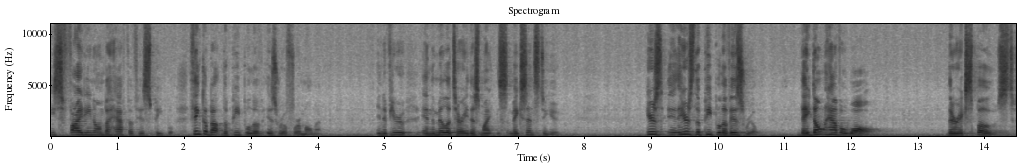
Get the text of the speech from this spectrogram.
He's fighting on behalf of his people. Think about the people of Israel for a moment. And if you're in the military, this might make sense to you. Here's, here's the people of Israel they don't have a wall, they're exposed.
